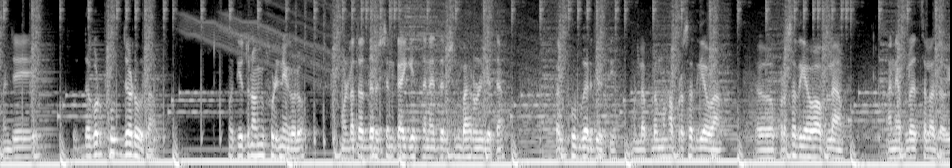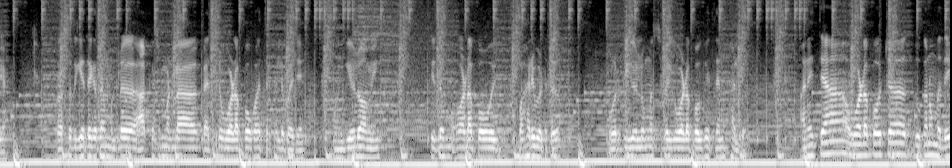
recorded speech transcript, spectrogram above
म्हणजे दगड खूप जड होता. मग तिथून आम्ही पुढे निघालो. म्हटलं आता दर्शन काय घेतलं नाही दर्शन बाहेरून घेता. तर खूप गर्दी होती. म्हटलं आपला महाप्रसाद घ्यावा. प्रसाद घ्यावा आपला. आणि आपलं चला जाऊया. प्रसाद घेता घेता म्हटलं आकाश म्हटला काहीतरी वडापाव काहीतरी खाल्लं पाहिजे. मग गेलो आम्ही. तिथं वडापाव एक भारी भेटतं. वरती गेलो मस्तपैकी वडापाव घेतले आणि खाल्ले. आणि त्या वडापावच्या दुकानामध्ये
